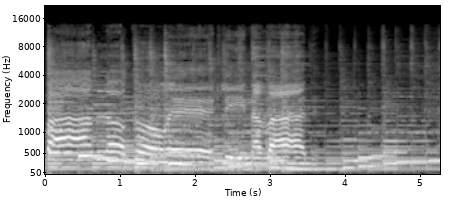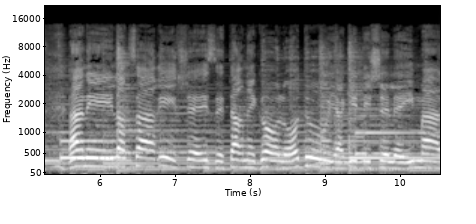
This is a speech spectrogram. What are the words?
פעם לא קוראת לי נווד אני לא צריך שאיזה תרנגול הודו יגיד לי שלאימא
